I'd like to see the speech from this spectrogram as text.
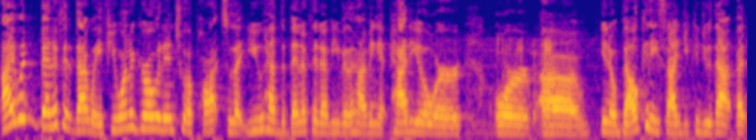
I would benefit that way. If you want to grow it into a pot so that you have the benefit of either having it patio or or uh, you know balcony side, you can do that. But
